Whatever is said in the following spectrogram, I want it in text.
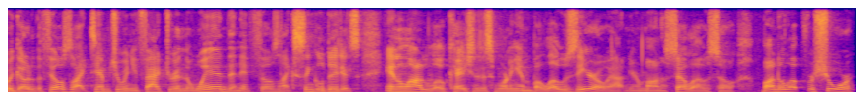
We go to the feels like temperature when you factor in the wind, and it feels like single digits in a lot of locations this morning and below zero out near Monticello. So bundle up for sure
